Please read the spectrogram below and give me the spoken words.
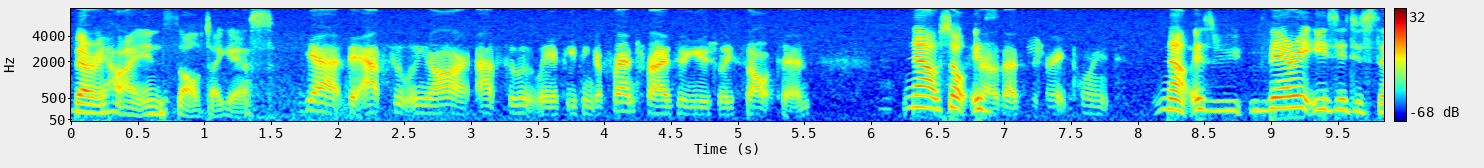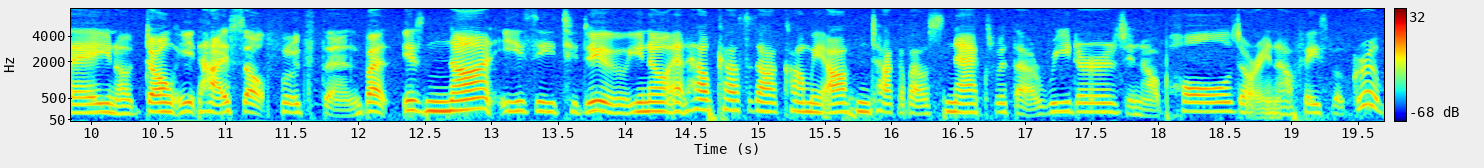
very high in salt, I guess. Yeah, they absolutely are. Absolutely. If you think of French fries, they're usually salted. Now, so, so that's a great point. Now, it's very easy to say, you know, don't eat high salt foods then, but it's not easy to do. You know, at healthcastle.com, we often talk about snacks with our readers in our polls or in our Facebook group,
